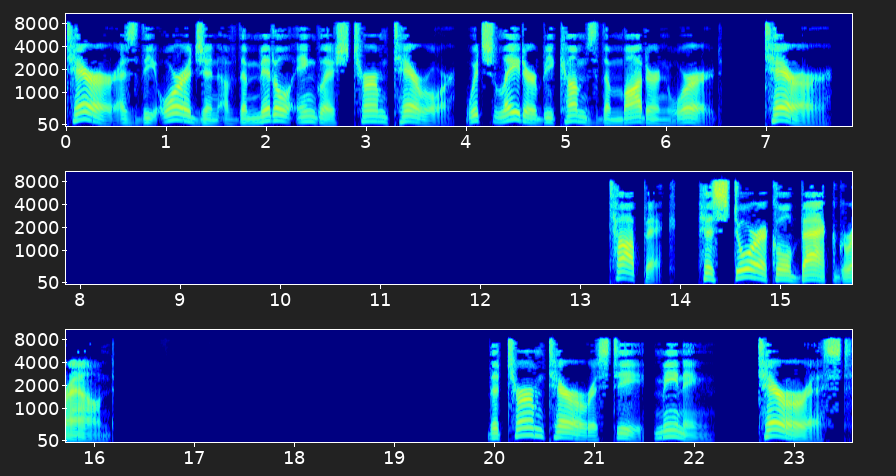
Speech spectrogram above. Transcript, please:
Terror is the origin of the Middle English term terror, which later becomes the modern word, terror. Historical background The term terroristi, meaning, terrorist,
